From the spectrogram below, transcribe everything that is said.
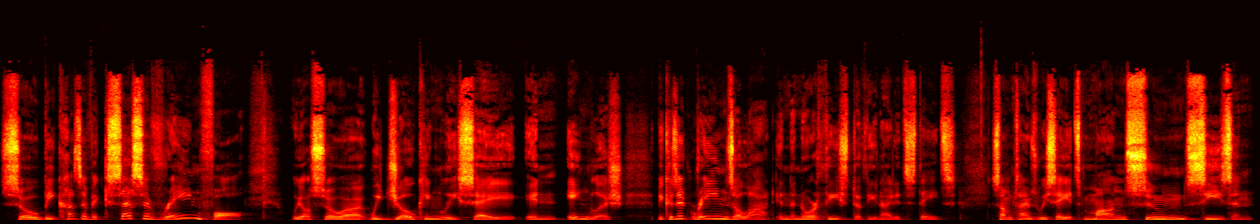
So, because of excessive rainfall, we also uh, we jokingly say in English because it rains a lot in the northeast of the United States. Sometimes we say it's monsoon season.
